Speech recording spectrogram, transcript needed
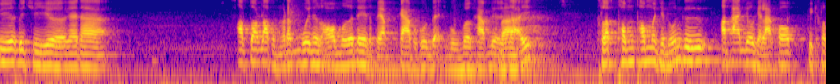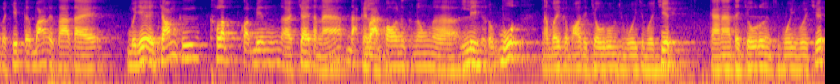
វាដូចជាគេថាអត់ទាន់ដល់កម្រិតមួយនៅល្អមើលទេសម្រាប់ការប្រកួតវគ្គជំនួស World Cup នេះដោយសារអីក្លឹបធំធំមួយចំនួនគឺអត់អាចយកកីឡាករពីក្លឹបអាជីពទៅបានដោយសារតែបើយើងឲ្យចំគឺក្លឹបគាត់មានចេតនាដាក់កីឡាករនៅក្នុងលីសរបួសដើម្បីកុំឲ្យទៅចូលរួមជាមួយជាមួយជាតិ កាលណាទៅចូលរួមជាមួយជាមួយជាតិ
